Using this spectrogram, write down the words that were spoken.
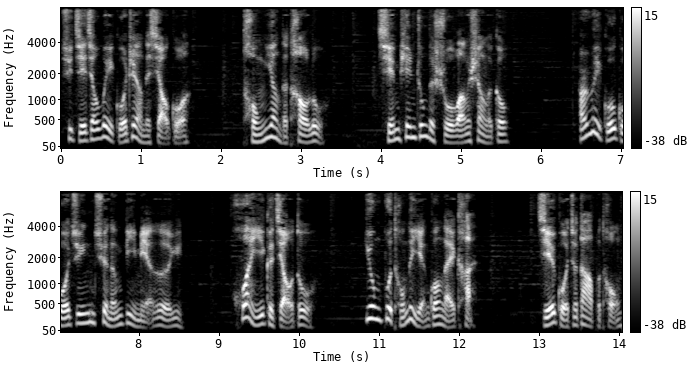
去结交魏国这样的小国。同样的套路。前篇中的蜀王上了钩，而魏国国君却能避免厄运。换一个角度，用不同的眼光来看，结果就大不同。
